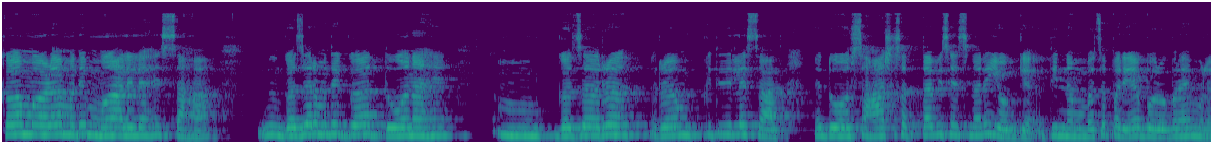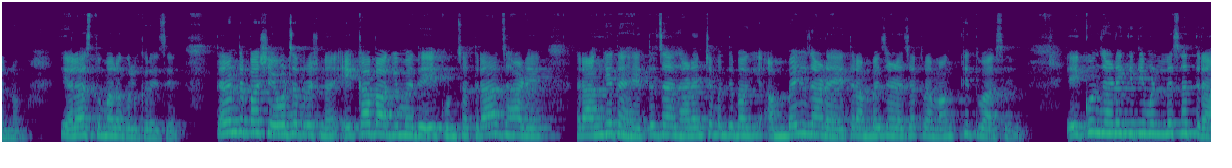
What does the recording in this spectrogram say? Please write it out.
कमळमध्ये म आलेले आहे सहा. गजरमध्ये ग दोन आहे. गजर र किती दिले सात. म्हणजे दो सहाशे सत्तावीस हे असणारे योग्य. तीन नंबरचा पर्याय बरोबर आहे मुलांना. यालाच तुम्हाला गोल करायचं आहे त्यानंतर पहा शेवटचा प्रश्न. एका बागेमध्ये एकूण सतरा झाडे रांगेत आहेत. तर झा झाडांच्या मध्यभागी आंब्याचे झाडं आहे तर आंब्याच्या झाडाचा क्रमांक कितवा असेल? एकूण झाडे किती म्हटले? सतरा.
